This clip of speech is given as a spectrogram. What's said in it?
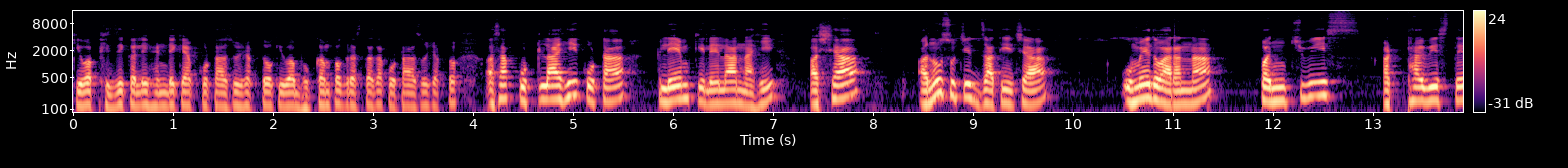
किंवा फिजिकली हँडिकॅप कोटा असू शकतो किंवा भूकंपग्रस्ताचा कोटा असू शकतो असा कुठलाही कोटा क्लेम केलेला नाही अशा अनुसूचित जातीच्या उमेदवारांना पंचवीस अठ्ठावीस ते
